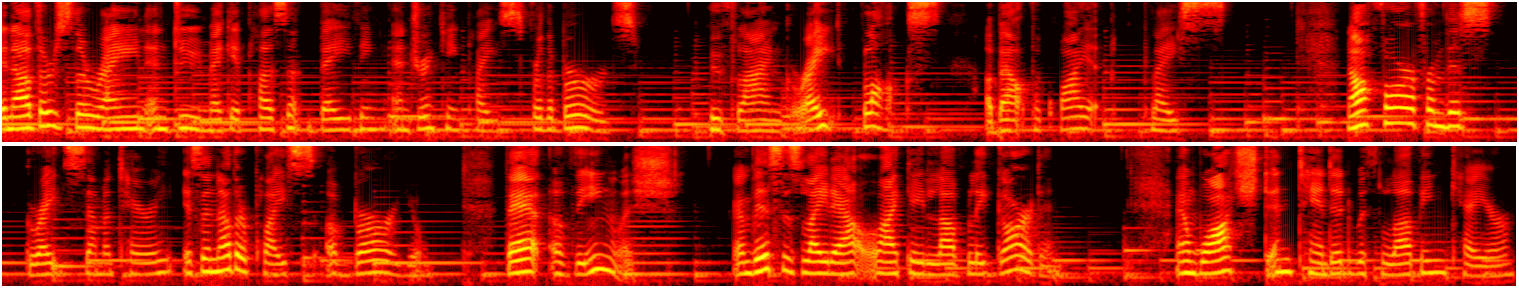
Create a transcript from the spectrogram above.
In others, the rain and dew make a pleasant bathing and drinking place for the birds, who fly in great flocks about the quiet place. Not far from this great cemetery is another place of burial, that of the English, and this is laid out like a lovely garden, and watched and tended with loving care.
